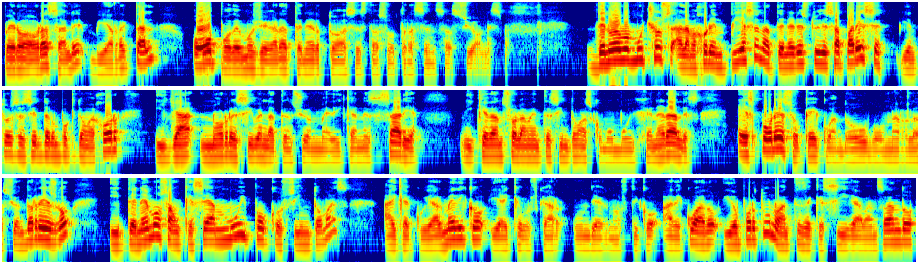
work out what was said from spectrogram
pero ahora sale vía rectal o podemos llegar a tener todas estas otras sensaciones. De nuevo, muchos a lo mejor empiezan a tener esto y desaparece, y entonces se sienten un poquito mejor y ya no reciben la atención médica necesaria y quedan solamente síntomas como muy generales. Es por eso que cuando hubo una relación de riesgo y tenemos, aunque sea muy pocos síntomas, hay que acudir al médico y hay que buscar un diagnóstico adecuado y oportuno antes de que siga avanzando,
